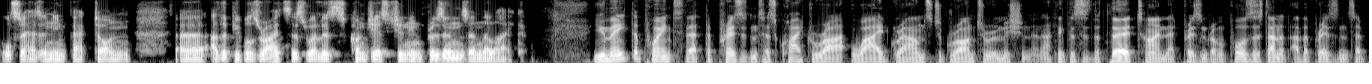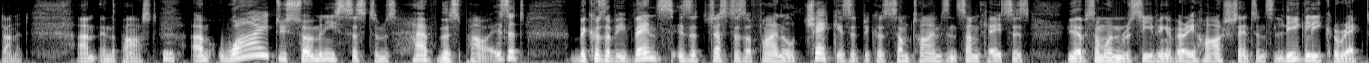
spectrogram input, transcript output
also has an impact on uh, other people's rights as well as congestion in prisons and the like. You made the point that the president has quite ri- wide grounds to grant a remission, and I think this is the third time that President Ramaphosa has done it. Other presidents have done it um, in the past. Mm. Um, why do so many systems have this power? Is it because of events? Is it just as a final check? Is it because sometimes, in some cases, you have someone receiving a very harsh sentence, legally correct,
